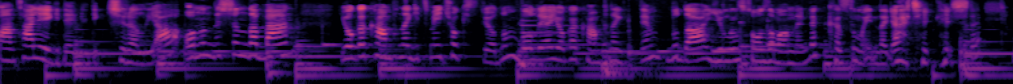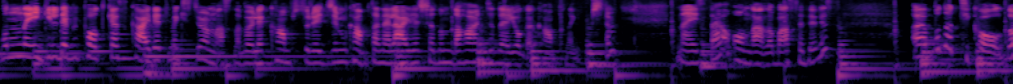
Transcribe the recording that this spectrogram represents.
Antalya'ya gidebildik Çıralı'ya. Onun dışında ben yoga kampına gitmeyi çok istiyordum. Bolu'ya yoga kampına gittim. Bu da yılın son zamanlarında Kasım ayında gerçekleşti. Bununla ilgili de bir podcast kaydetmek istiyorum aslında. Böyle kamp sürecim, kampta neler yaşadım. Daha önce de yoga kampına gitmiştim. Neyse ondan da bahsederiz. Ee, bu da tik oldu.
